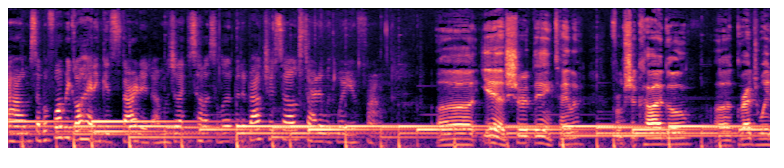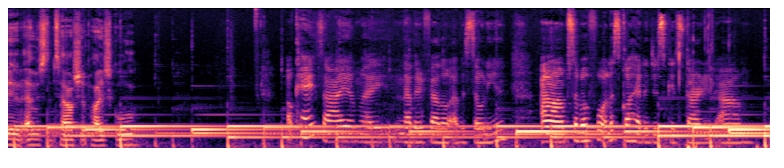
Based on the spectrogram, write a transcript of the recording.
Um, so, before we go ahead and get started, um, would you like to tell us a little bit about yourself, starting with where you're from? Uh, yeah, sure thing, Taylor. From Chicago, uh, graduated in Evanston Township High School. Okay, so I am a, another fellow Evanstonian. Um, so before, let's go ahead and just get started. Um,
